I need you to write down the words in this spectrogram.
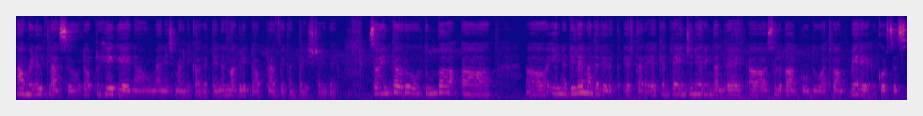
ನಾವು ಮಿಡಲ್ ಕ್ಲಾಸು ಡಾಕ್ಟ್ರ್ ಹೇಗೆ ನಾವು ಮ್ಯಾನೇಜ್ ಮಾಡಲಿಕ್ಕಾಗತ್ತೆ? ನನ್ನ ಮಗಳಿಗೆ ಡಾಕ್ಟ್ರ್ ಆಗಬೇಕಂತ ಇಷ್ಟ ಇದೆ. ಸೊ ಇಂಥವರು ತುಂಬ ಏನು ಡಿಲೆಮಾದಲ್ಲಿ ಇರುತ್ತೆ ಇರ್ತಾರೆ. ಯಾಕೆಂದರೆ ಇಂಜಿನಿಯರಿಂಗ್ ಅಂದರೆ ಸುಲಭ ಆಗ್ಬೋದು, ಅಥವಾ ಬೇರೆ ಕೋರ್ಸಸ್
